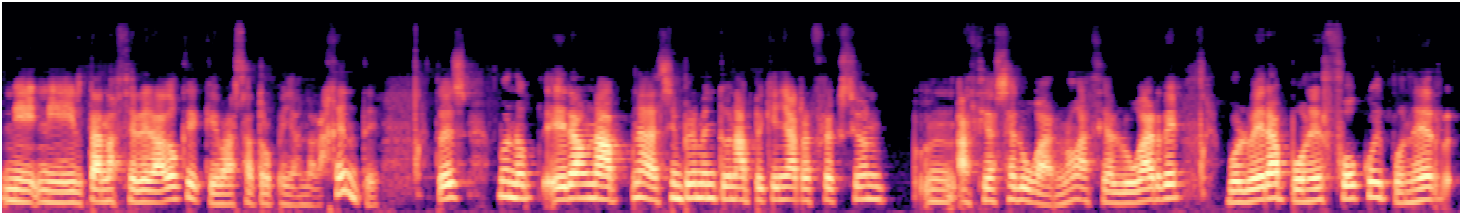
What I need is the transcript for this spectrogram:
ni, ni ir tan acelerado que, que vas atropellando a la gente. Entonces, bueno, era una, nada, simplemente una pequeña reflexión mm, hacia ese lugar, ¿no? Hacia el lugar de volver a poner foco y poner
